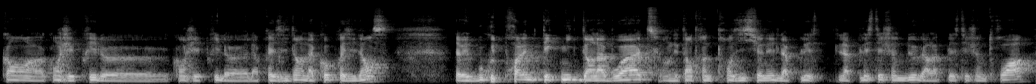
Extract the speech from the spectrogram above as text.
quand quand j'ai pris le quand j'ai pris le, la présidence, la coprésidence. Il y avait beaucoup de problèmes techniques dans la boîte. On était en train de transitionner de la, la PlayStation 2 vers la PlayStation 3.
